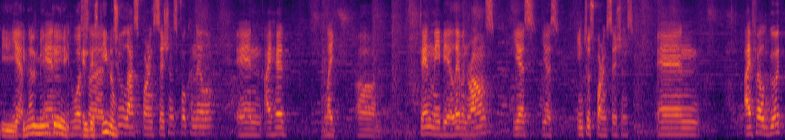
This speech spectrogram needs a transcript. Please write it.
y Yeah, and finalmente it was, el uh, two last sparring sessions for Canelo, and I had like um, 10, maybe 11 rounds. Yes, yes, in two sparring sessions, and I felt good,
